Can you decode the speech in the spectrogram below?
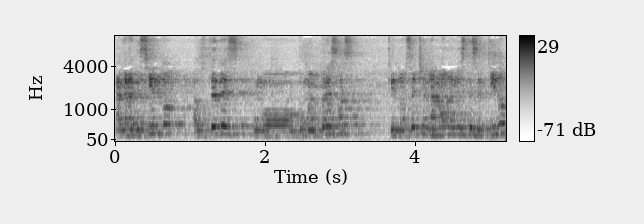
agradeciendo a ustedes como, como empresas que nos echen la mano en este sentido,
